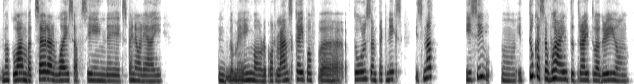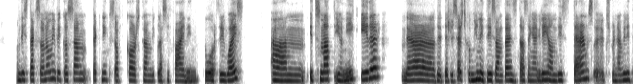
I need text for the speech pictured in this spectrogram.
not one, but several ways of seeing the explainable AI domain or, or landscape of uh, tools and techniques. It's not easy. Um, it took us a while to try to agree on, on this taxonomy because some techniques, of course, can be classified in two or three ways. And it's not unique either. There are the, the research community sometimes doesn't agree on these terms, uh, explainability,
